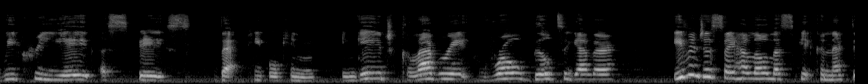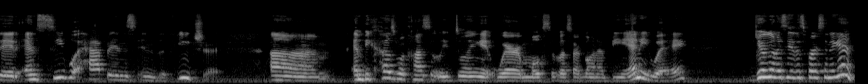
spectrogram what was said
we create a space that people can engage, collaborate, grow, build together. Even just say hello, let's get connected and see what happens in the future. Um, and because we're constantly doing it where most of us are going to be anyway, you're going to see this person again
